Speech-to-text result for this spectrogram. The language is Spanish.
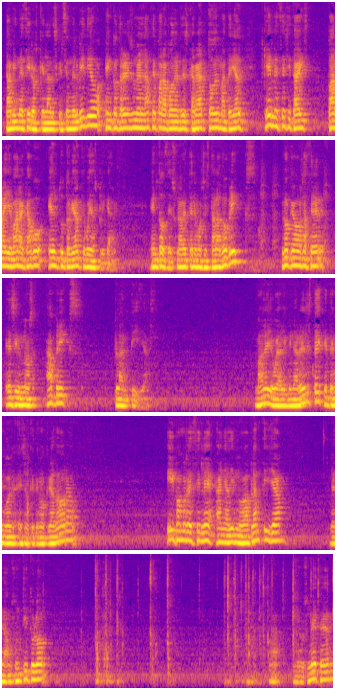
También deciros que en la descripción del vídeo encontraréis un enlace para poder descargar todo el material que necesitáis para llevar a cabo el tutorial que voy a explicar. Entonces, una vez tenemos instalado Bricks, lo que vamos a hacer es irnos a Bricks plantillas. Vale, yo voy a eliminar este, que tengo, es el que tengo creado ahora. Y vamos a decirle añadir nueva plantilla. Le damos un título. newsletter.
